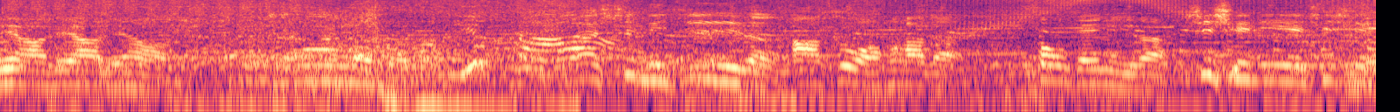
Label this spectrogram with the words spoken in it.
你好，你好，你好。哦，那是你自己的，啊，是我画的，送给你了，谢谢你，谢谢。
